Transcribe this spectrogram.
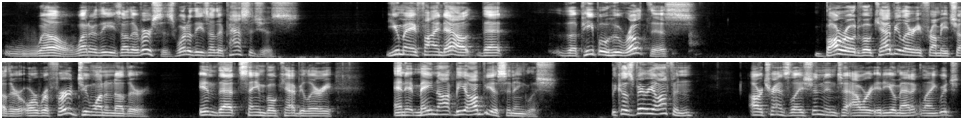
well, what are these other verses? What are these other passages? You may find out that the people who wrote this borrowed vocabulary from each other or referred to one another in that same vocabulary, and it may not be obvious in English. Because very often, our translation into our idiomatic language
